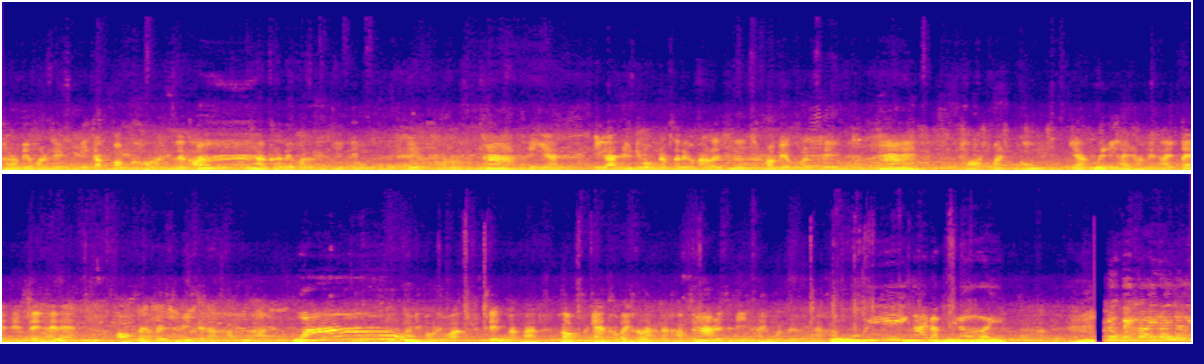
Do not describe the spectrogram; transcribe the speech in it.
คาราเมลคอนเฟกที่มีกับป๊อปคอร์นแล้วก็อ่ามีทั้งคาราเมลคอนเฟกที่เป็นเบคอนค่ะ อย่างเงี้ยอีกอันหนึ่งที่ผมนำเสนอมากเลยคือคาราเมลคอนเฟกที่อ่าเป็นทอดมันกุ้งอย่างไม่มีใครทำในไทยแต่เนสเล่ไทยแลนด์ ออกแบบเรซิปีเสร็จแล้วครับทุกท่านว้าวตัวนี้บอกเลยว่าเด็ดมากๆลองสแกนเข้าไปข้างหลังนะครับจะมีค่ะเรซิปีให้หมดเลยนะครับ อุ้ยง่ายแบบนี้เลย ดูใกล้ๆได้เลย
